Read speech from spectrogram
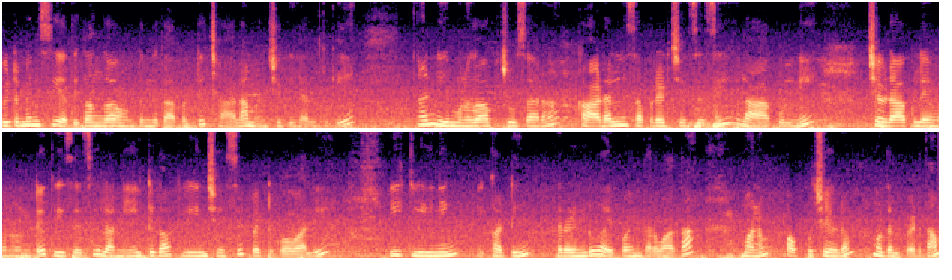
విటమిన్ సి అధికంగా ఉంటుంది కాబట్టి చాలా మంచిది హెల్త్కి. అండ్ ఈ మునగాకు చూసారా? కాడల్ని సపరేట్ చేసేసి ఇలా ఆకుల్ని చెడాకులు ఏమైనా ఉంటే తీసేసి ఇలా నీట్గా క్లీన్ చేసి పెట్టుకోవాలి. ఈ క్లీనింగ్ కటింగ్ రెండు అయిపోయిన తర్వాత మనం పప్పు చేయడం మొదలు పెడతాం.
